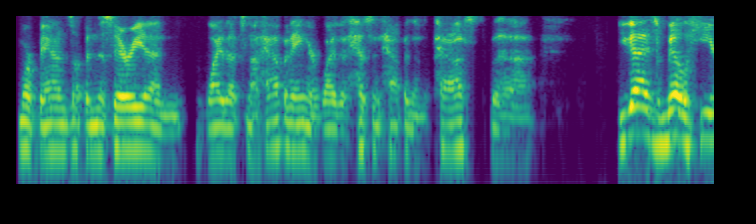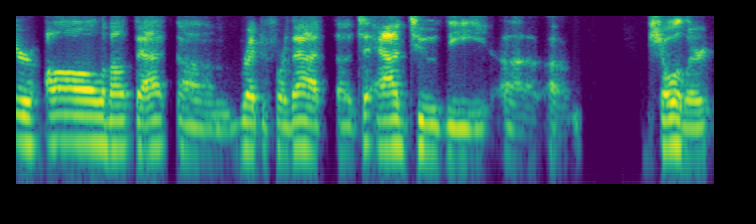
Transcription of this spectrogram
more bands up in this area and why that's not happening or why that hasn't happened in the past. But uh, you guys will hear all about that um, right before that. Uh, to add to the uh, um, show alert,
